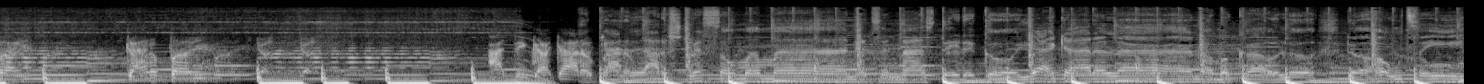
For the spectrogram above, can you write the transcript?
bite, gotta bite. I think I got a got a lot of stress on my mind. It's a nice day to go. Yeah, I gotta line. I'ma call up the whole team.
